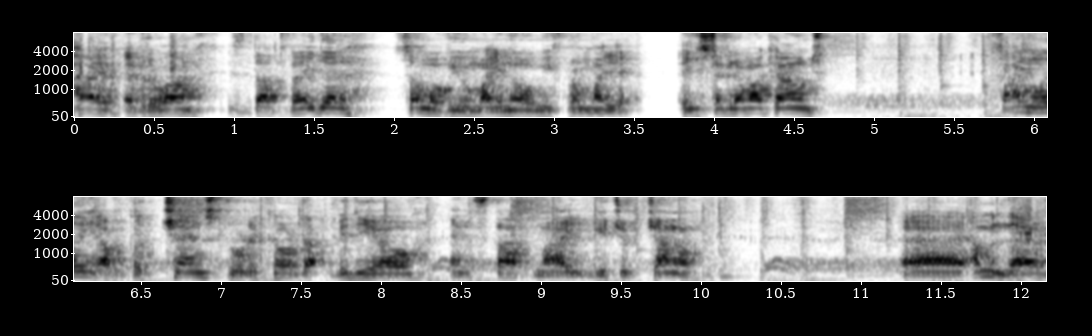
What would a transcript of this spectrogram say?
Hi everyone, it's Dad Vader. Some of you might know me from my Instagram account. Finally, I've got chance to record that video and start my YouTube channel. Uh, I'm a nerd,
